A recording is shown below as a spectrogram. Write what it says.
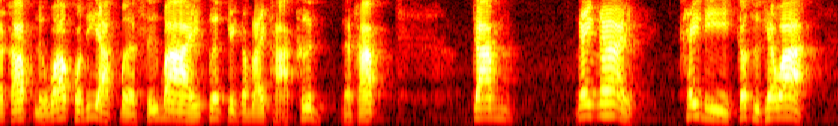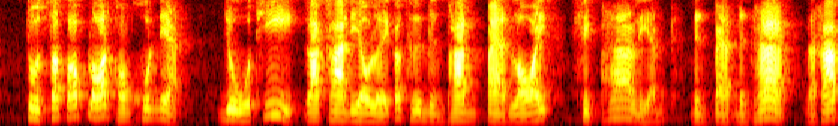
นะครับ หรือว่าคนที่อยากเปิดซื้อบายเพื่อเก็งกำไรขาขึ้นนะครับจำง่ายๆให้ดีก็คือแค่ว่าจุดสต็อปลอสของคุณเนี่ย อยู่ที่ราคาเดียวเลยก็คือ 1,815 เหรียญ1815 นะครับ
